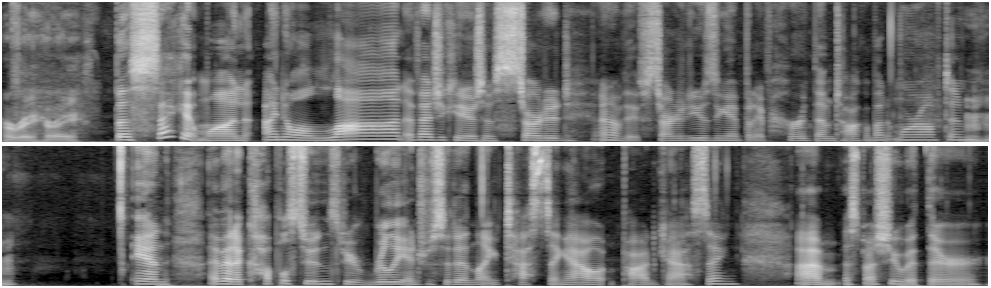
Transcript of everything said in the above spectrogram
Hooray! Hooray! The second one, I know a lot of educators have started, I don't know if they've started using it, but I've heard them talk about it more often. Mm-hmm. And I've had a couple students be really interested in like testing out podcasting, um, especially with their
